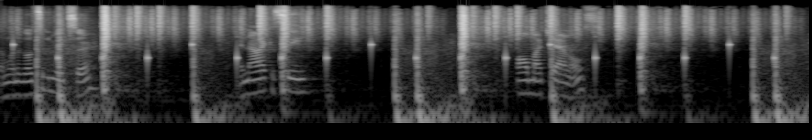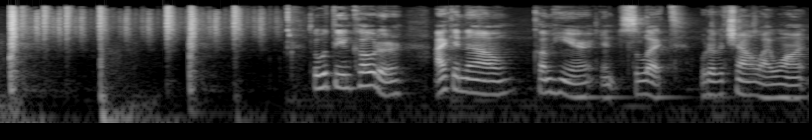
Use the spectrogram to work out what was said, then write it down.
so I'm going to go to the mixer. And now I can see all my channels. So with the encoder, I can now come here and select whatever channel I want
